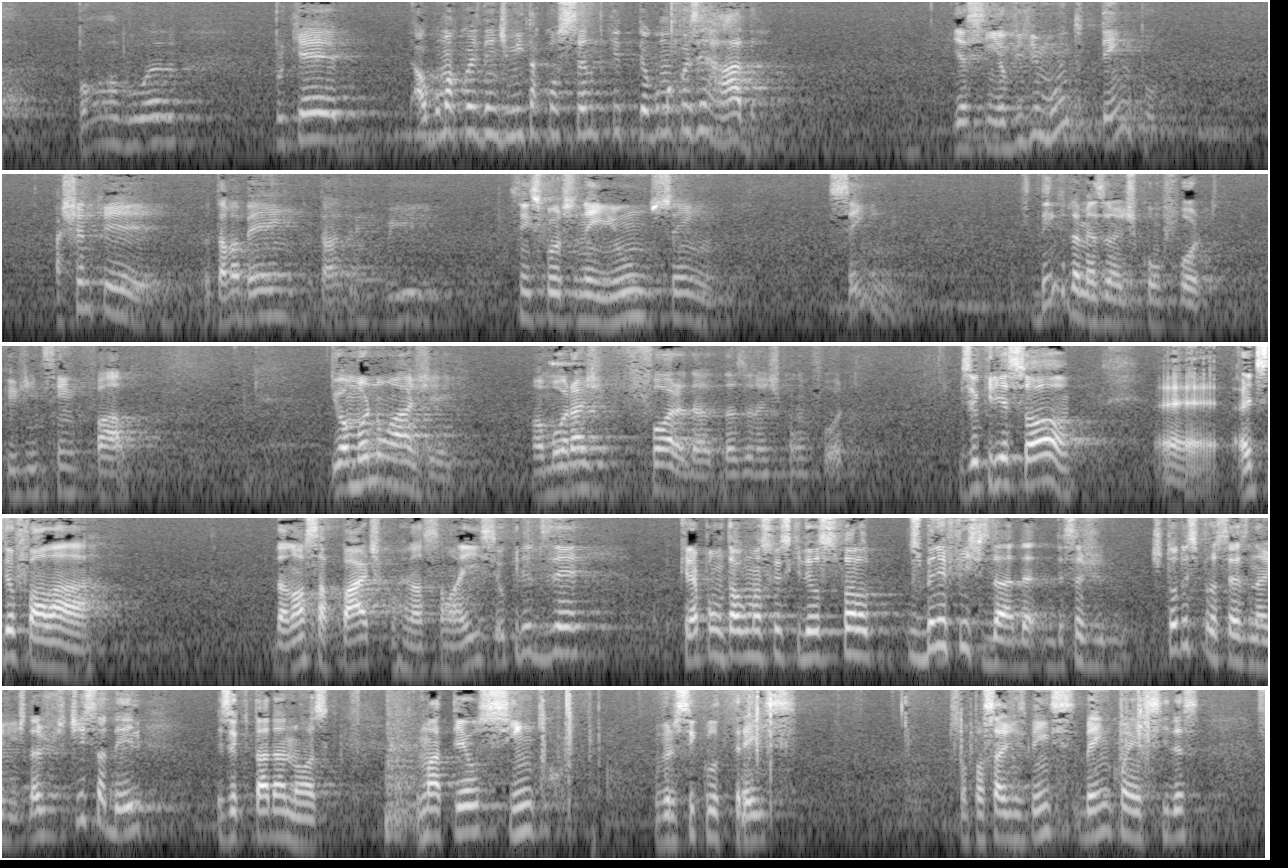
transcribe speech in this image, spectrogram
pô, voando, porque alguma coisa dentro de mim está coçando porque tem alguma coisa errada. E assim, eu vivi muito tempo achando que eu estava bem, que eu estava tranquilo, sem esforço nenhum, sem, sem dentro da minha zona de conforto, que a gente sempre fala. E o amor não age aí. O amor age fora da, da zona de conforto. Mas eu queria só, é, antes de eu falar da nossa parte com relação a isso, eu queria dizer, queria apontar algumas coisas que Deus fala, os benefícios da, da, dessa, de todo esse processo na gente, da justiça dele executada a nós. Mateus 5, versículo 3, são passagens bem, bem conhecidas,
